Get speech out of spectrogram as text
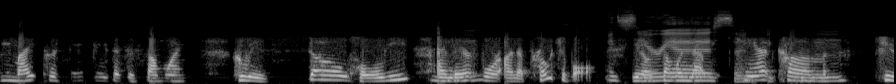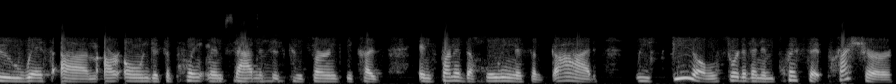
we might perceive Jesus as someone who is so holy mm-hmm. and therefore unapproachable. And serious you know, someone that we can't come mm-hmm. to with um, our own disappointments, exactly. sadnesses, concerns, because in front of the holiness of God, we feel sort of an implicit pressure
